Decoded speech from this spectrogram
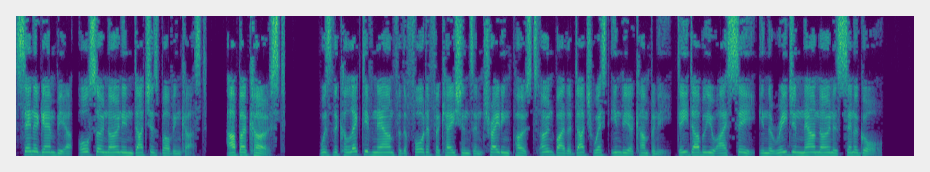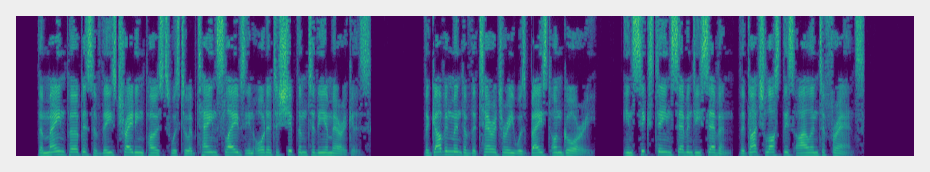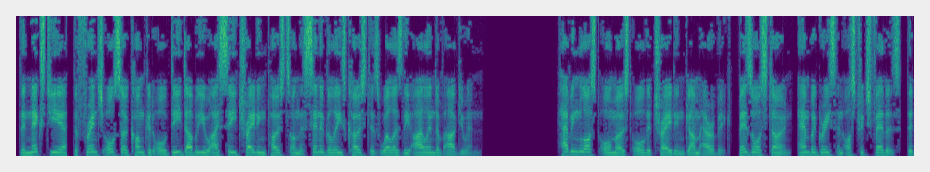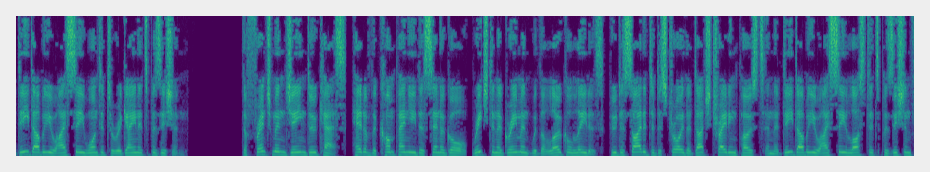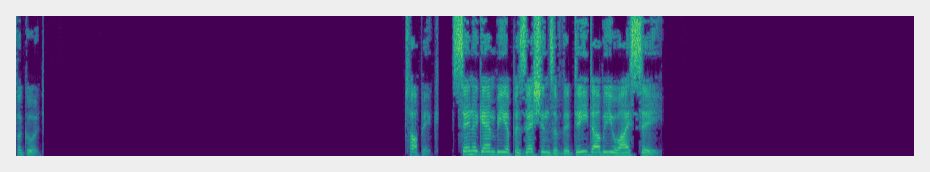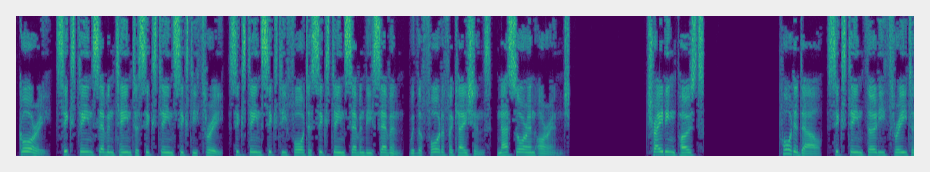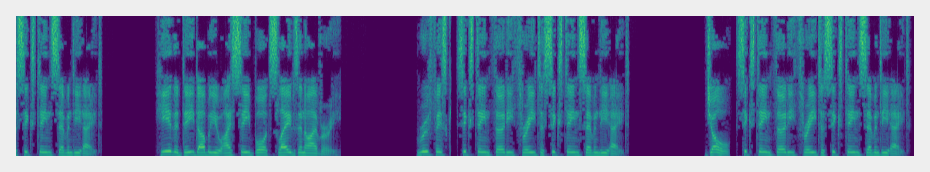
Senegambia, also known in Dutch as Bovenkust upper coast", was the collective noun for the fortifications and trading posts owned by the Dutch West India Company in the region now known as Senegal. The main purpose of these trading posts was to obtain slaves in order to ship them to the Americas. The government of the territory was based on Gorée. In 1677, the Dutch lost this island to France. The next year, the French also conquered all DWIC trading posts on the Senegalese coast as well as the island of Arguin. Having lost almost all the trade in gum arabic, bezoar stone, ambergris and ostrich feathers, the DWIC wanted to regain its position. The Frenchman Jean Ducasse, head of the Compagnie de Sénégal, reached an agreement with the local leaders, who decided to destroy the Dutch trading posts and the DWIC lost its position for good. Senegambia possessions of the DWIC Gorée, 1617–1663, 1664–1677, with the fortifications, Nassau and Orange. Trading posts Portudal, 1633–1678. Here the DWIC bought slaves and ivory. Rufisque, 1633–1678. Joal, 1633–1678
